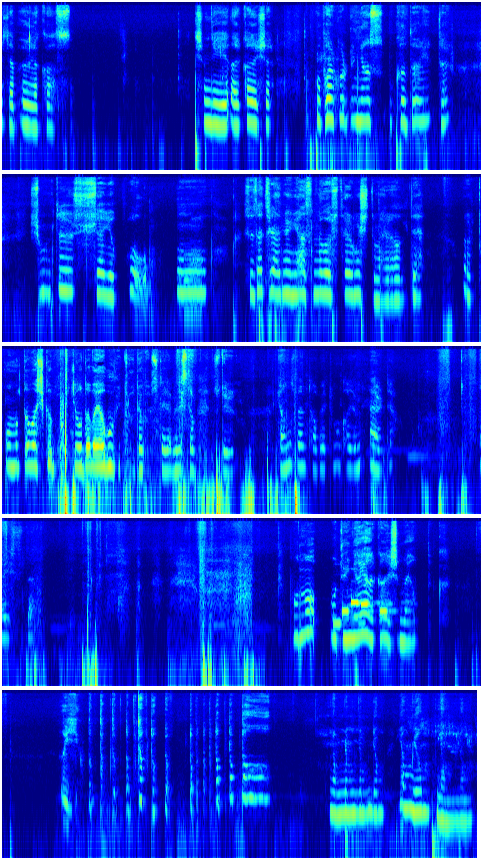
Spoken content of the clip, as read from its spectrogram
Neyse böyle kalsın. Şimdi arkadaşlar bu parkur dünyası bu kadar yeter. Şimdi şey yapalım. Hmm, Size tren dünyasını göstermiştim herhalde. Artık onu da başka bir videoda veya bu videoda gösterebilirsem gösteririm. Yalnız benim tabletimin kalemi nerede? Neyse. Bunu bu dünyaya arkadaşımla yaptık. Ay, tıp tıp tıp tıp tıp tıp tıp tıp tıp tıp tıp tıp. Yum yum yum yum yum yum yum yum.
